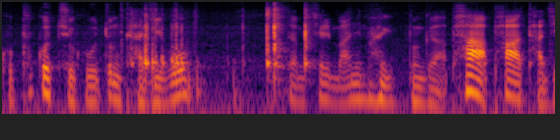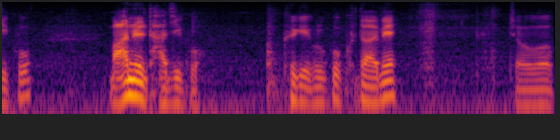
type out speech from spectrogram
그 풋고추 그거 좀 다지고 그 다음에 제일 많이 많이 뭔가 파파 다지고 마늘 다지고 그게 그리고 그 다음에 저거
